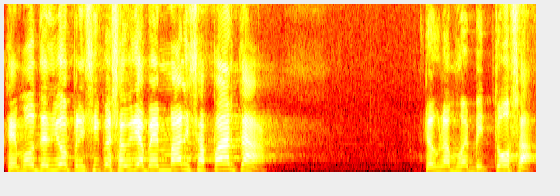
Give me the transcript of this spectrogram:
temor de Dios, principio de sabiduría, ven mal y se aparta. Usted es una mujer virtuosa.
